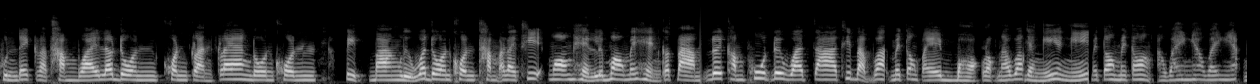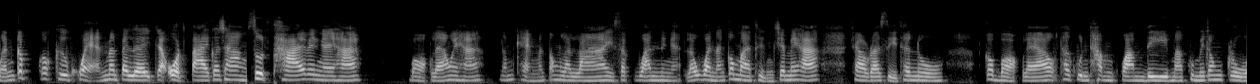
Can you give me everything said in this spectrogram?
คุณได้กระทำไว้แล้วโดนคนกลั่นแกล้ง โดนคนปิดบัง หรือว่าโดนคนทำอะไรที่มองเห็นหรือมองไม่เห็นก็ตาม ด้วยคำพูดด้วยวาจาที่แบบว่าไม่ต้องไปบอกหรอกนะว่าอย่างนี้อย่างนี้ ไม่ต้องไม่ต้องเอาไว้เงี้ยไว้เงี้ยเหมือนกับก็คือแขวนมันไปเลยจะอดตายก็ช่างสุดท้ายเป็นไงคะ บอกแล้วไงฮะ น้ำแข็งมันต้องละลายสักวันหนึ่งอะแล้ววันนั้นก็มาถึงใช่ไหมคะ ชาวราศีธนู ก็บอกแล้วถ้าคุณทำความดีมาคุณไม่ต้องกลัว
